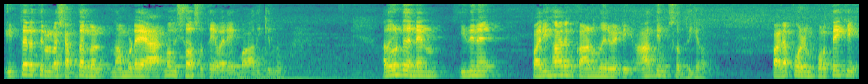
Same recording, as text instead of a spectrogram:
ഇത്തരത്തിലുള്ള ശബ്ദങ്ങൾ നമ്മുടെ ആത്മവിശ്വാസത്തെ വരെ ബാധിക്കുന്നു. അതുകൊണ്ട് തന്നെ ഇതിന് പരിഹാരം കാണുന്നതിന് വേണ്ടി ആദ്യം ശ്രദ്ധിക്കണം. പലപ്പോഴും പുറത്തേക്ക്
